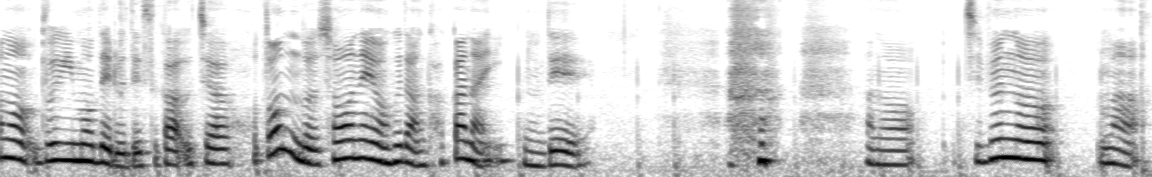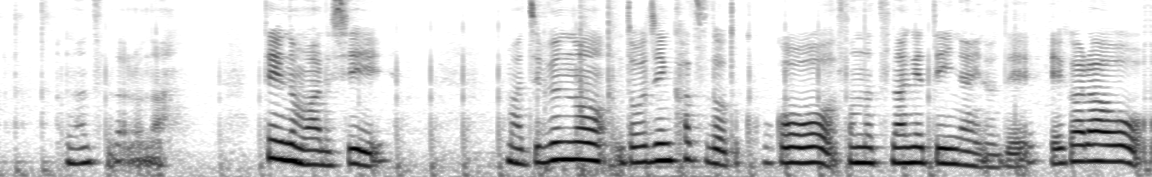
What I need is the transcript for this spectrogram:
この V モデルですがうちはほとんど少年を普段描かないのであの自分のまあなんつうんだろうな。っていうのもあるしまあ自分の同人活動とここをそんなつなげていないので絵柄を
